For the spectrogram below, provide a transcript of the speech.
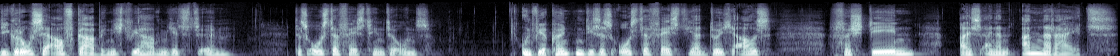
die große Aufgabe. Nicht, wir haben jetzt ähm, das Osterfest hinter uns. Und wir könnten dieses Osterfest ja durchaus verstehen als einen Anreiz,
